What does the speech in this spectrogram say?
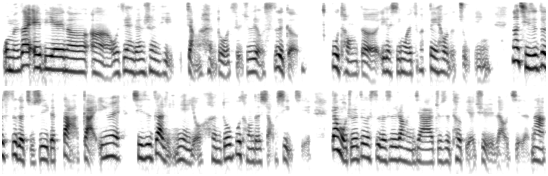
我们在 ABA 呢，呃，我之前跟顺体讲了很多次，就是有四个。不同的一个行为背后的主因，那其实这四个只是一个大概，因为其实在里面有很多不同的小细节。但我觉得这个四个是让人家就是特别去了解的。那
